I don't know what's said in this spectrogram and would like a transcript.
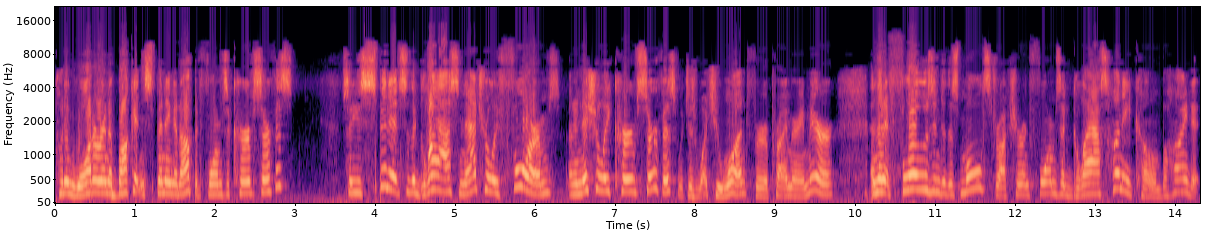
putting water in a bucket and spinning it up, it forms a curved surface. So you spin it so the glass naturally forms an initially curved surface, which is what you want for a primary mirror, and then it flows into this mold structure and forms a glass honeycomb behind it.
